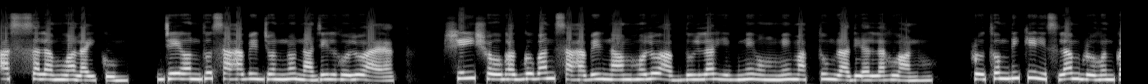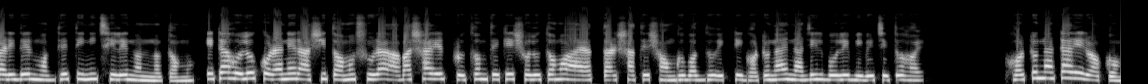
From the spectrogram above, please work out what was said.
আসসালামু আলাইকুম। যে অন্ধ সাহাবীর জন্য নাজিল হলো আয়াত। সেই সৌভাগ্যবান সাহাবীর নাম হলো আব্দুল্লাহ ইবনে উম্মে মাকতুম রাদিয়াল্লাহু আনহু। প্রথম দিকে ইসলাম গ্রহণকারীদের মধ্যে তিনি ছিলেন অন্যতম। এটা হলো কোরআনের আশিতম সুরা আবাসা এর প্রথম থেকে ষোলতম আয়াত তার সাথে সংঘবদ্ধ একটি ঘটনায় নাজিল বলে বিবেচিত হয়। ঘটনাটা এরকম।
